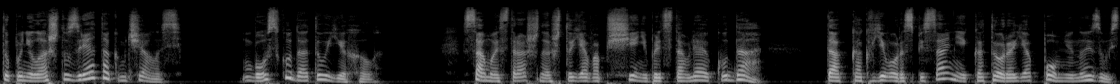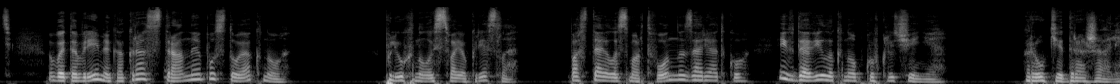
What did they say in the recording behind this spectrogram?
то поняла, что зря так мчалась. Босс куда-то уехал. Самое страшное, что я вообще не представляю, куда, так как в его расписании, которое я помню наизусть, в это время как раз странное пустое окно. Плюхнулась в свое кресло, поставила смартфон на зарядку и вдавила кнопку включения. Руки дрожали.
